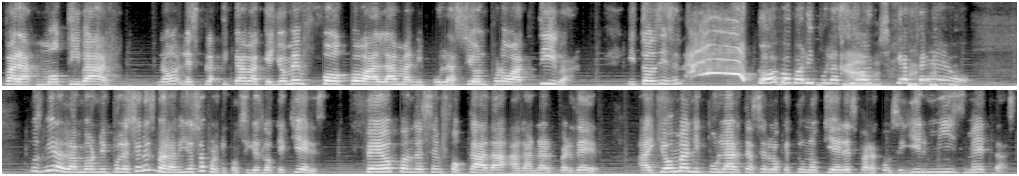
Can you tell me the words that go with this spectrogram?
para motivar, ¿no? Les platicaba que yo me enfoco a la manipulación proactiva y todos dicen, ¡ah! ¿Cómo manipulación? ¡Qué feo! Pues mira, la manipulación es maravillosa porque consigues lo que quieres. Feo cuando es enfocada a ganar, perder, a yo manipularte a hacer lo que tú no quieres para conseguir mis metas.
